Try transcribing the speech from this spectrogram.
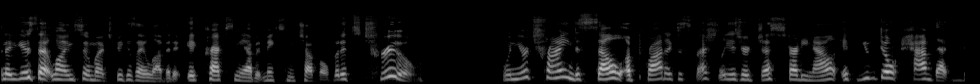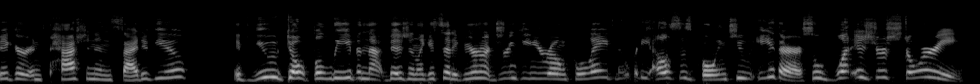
And I use that line so much because I love it. it. It cracks me up, it makes me chuckle, but it's true. When you're trying to sell a product, especially as you're just starting out, if you don't have that vigor and passion inside of you, if you don't believe in that vision, like I said, if you're not drinking your own Kool Aid, nobody else is going to either. So, what is your story?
